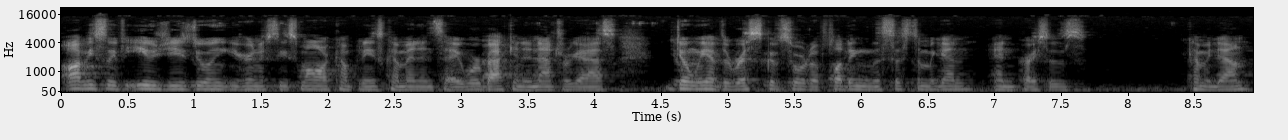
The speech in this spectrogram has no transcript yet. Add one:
obviously, if EOG is doing, it, you're going to see smaller companies come in and say, "We're back into natural gas." Don't we have the risk of sort of flooding the system again and prices coming down?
